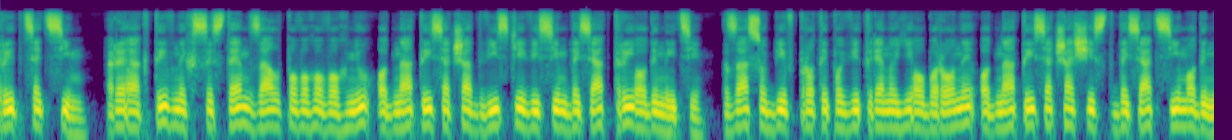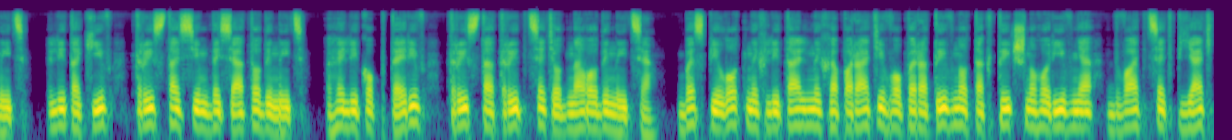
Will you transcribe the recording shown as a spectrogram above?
37. Реактивних систем залпового вогню 1283 одиниці, засобів протиповітряної оборони 1067 одиниць, літаків 370 одиниць, гелікоптерів 331 одиниця, безпілотних літальних апаратів оперативно-тактичного рівня 25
